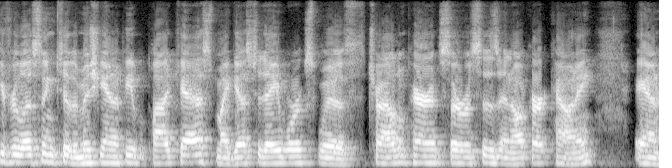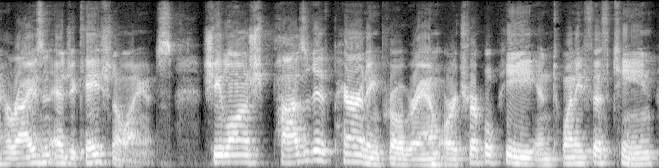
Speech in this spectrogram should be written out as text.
you for listening to the Michiana People podcast. My guest today works with Child and Parent Services in Elkhart County and Horizon Education Alliance. She launched Positive Parenting Program, or Triple P, in 2015.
